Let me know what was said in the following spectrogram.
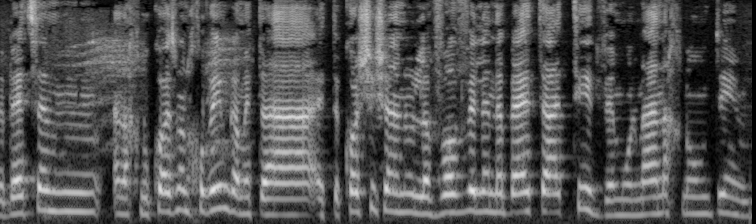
ובעצם אנחנו כל הזמן חווים גם את, ה, את הקושי שלנו לבוא ולנבא את העתיד ומול מה אנחנו עומדים.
